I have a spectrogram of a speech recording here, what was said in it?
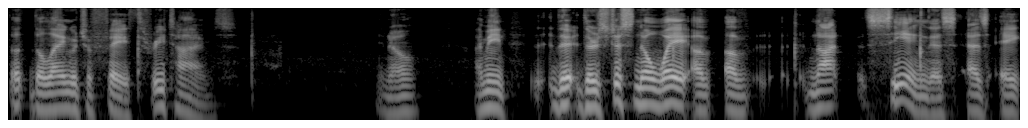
the, the language of faith three times. You know, I mean, there, there's just no way of, of not seeing this as a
